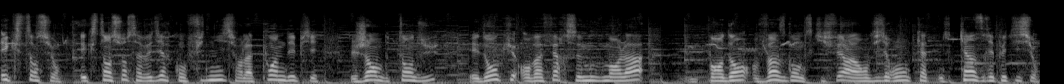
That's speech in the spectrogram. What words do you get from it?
extension. Extension, ça veut dire qu'on finit sur la pointe des pieds, jambes tendues. Et donc, on va faire ce mouvement-là pendant 20 secondes, ce qui fait environ 15 répétitions.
